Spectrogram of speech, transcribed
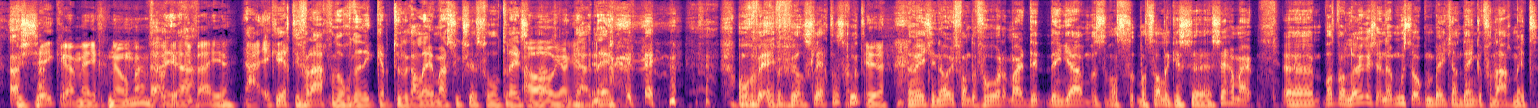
verzekeraar meegenomen. Welke heb je bij je? Ja, ik kreeg die vraag vanochtend en ik heb natuurlijk alleen maar succesvolle trades Oh, gedaan. ja. Nee, nee. ongeveer evenveel slecht als goed. Dan weet je nooit van tevoren. Maar dit denk ja, wat, wat, wat zal ik eens eh, zeggen? Maar eh, wat wel leuk is, en daar moest ik ook een beetje aan denken vandaag met,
